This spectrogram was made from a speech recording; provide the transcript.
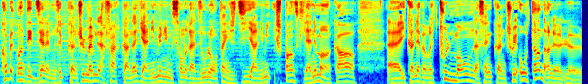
complètement dédié à la musique country, même la faire connaître. Il a animé une émission de radio longtemps et je dis, il a animé, je pense qu'il anime encore. Euh, il connaît à peu près tout le monde, la scène country, autant dans le, le,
